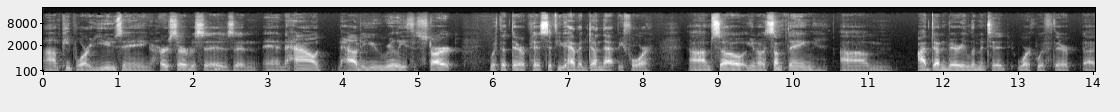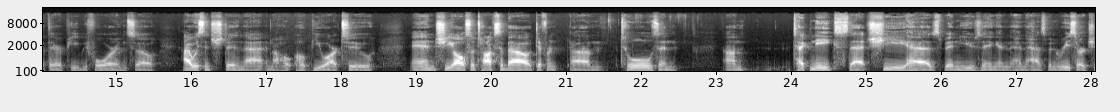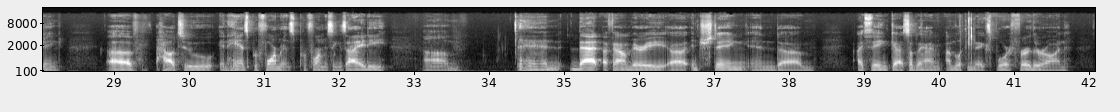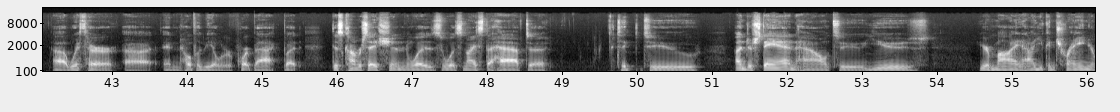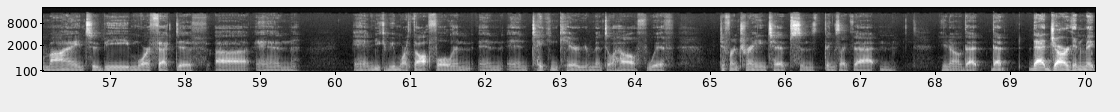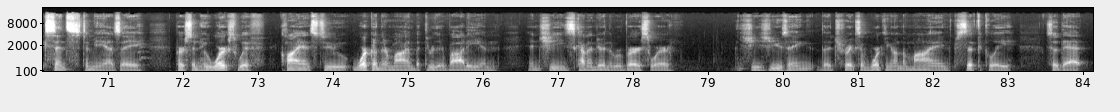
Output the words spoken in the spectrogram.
um, people are using her services and, and how how do you really start with a therapist if you haven't done that before? Um, so you know it's something um, I've done very limited work with their uh, therapy before and so I was interested in that, and I ho- hope you are too. And she also talks about different um, tools and um, techniques that she has been using and, and has been researching of how to enhance performance, performance anxiety. Um, and that I found very uh, interesting, and um, I think uh, something I'm, I'm looking to explore further on uh, with her, uh, and hopefully be able to report back. But this conversation was was nice to have to to to understand how to use your mind, how you can train your mind to be more effective uh, and and you can be more thoughtful and and and taking care of your mental health with different training tips and things like that. And you know that that that jargon makes sense to me as a person who works with clients to work on their mind but through their body. And and she's kind of doing the reverse where she's using the tricks of working on the mind specifically so that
